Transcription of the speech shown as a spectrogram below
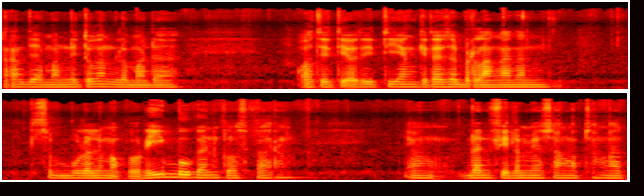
karena zaman itu kan belum ada OTT OTT yang kita bisa berlangganan sebulan lima puluh ribu kan kalau sekarang. Yang dan filmnya sangat sangat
